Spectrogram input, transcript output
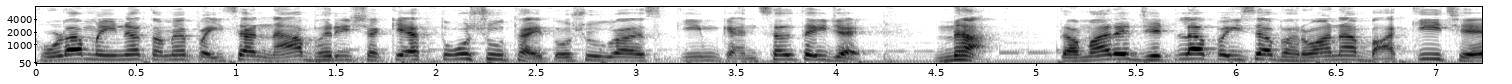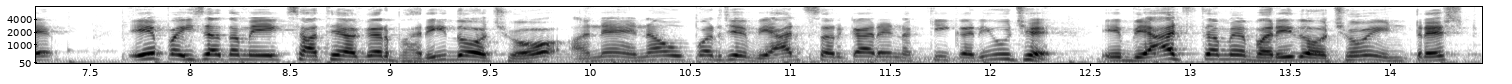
થોડા મહિના તમે પૈસા ના ભરી શક્યા તો શું થાય? તો શું આ સ્કીમ કેન્સલ થઈ જાય? ના. તમારે જેટલા પૈસા ભરવાના બાકી છે, એ પૈસા તમે એકસાથે અગર ભરી દો છો અને એના ઉપર જે વ્યાજ સરકારે નક્કી કર્યું છે, એ વ્યાજ તમે ભરી દો છો ઇન્ટરેસ્ટ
